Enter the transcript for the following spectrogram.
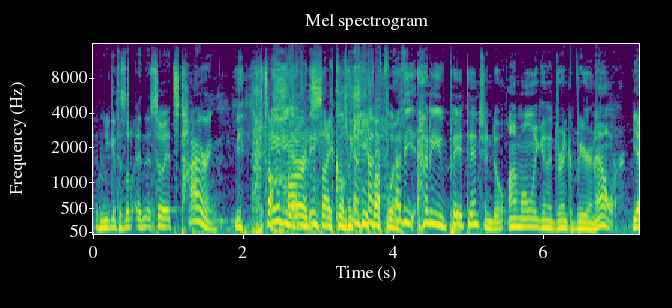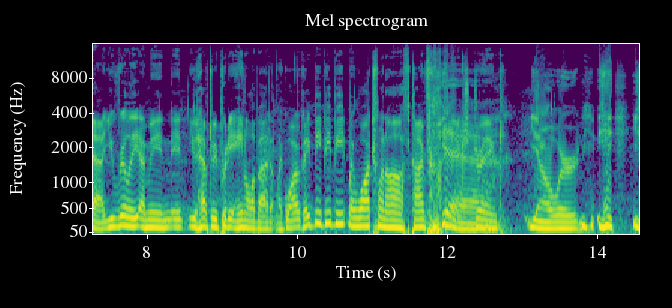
and then you get this little, and so it's tiring. That's a And you have- hard cycle to keep up How with. do you, how do you pay attention to? I'm only going to drink a beer an hour. Yeah, you really. I mean, it, you'd have to be pretty anal about it. Like, well, okay, beep, beep, beep. My watch went off. Time for my next drink. You know, where you, you,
